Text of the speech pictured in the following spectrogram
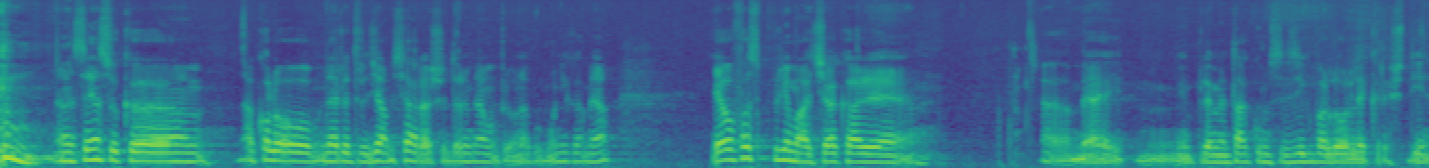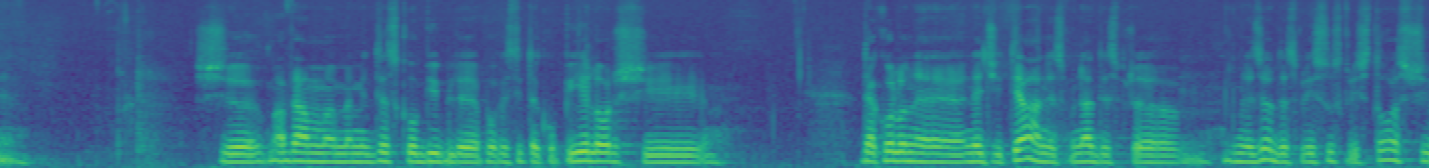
în sensul că acolo ne retrăgeam seara și dormeam împreună cu bunica mea. Ea a fost prima cea care Uh, mi-a implementat, cum să zic, valorile creștine. Și aveam, mi-amintesc o Biblie povestită copiilor și de acolo ne, ne citea, ne spunea despre Dumnezeu, despre Isus Hristos și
